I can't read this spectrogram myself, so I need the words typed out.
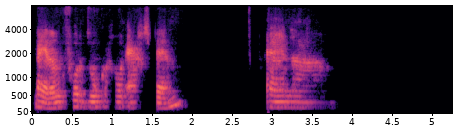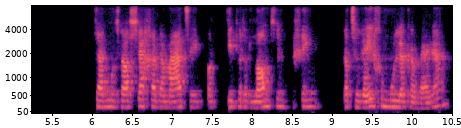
nou ja, dat ik voor het donker gewoon ergens ben. En uh, ja, ik moet wel zeggen, naarmate ik wat dieper het land in ging, dat de wegen moeilijker werden.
